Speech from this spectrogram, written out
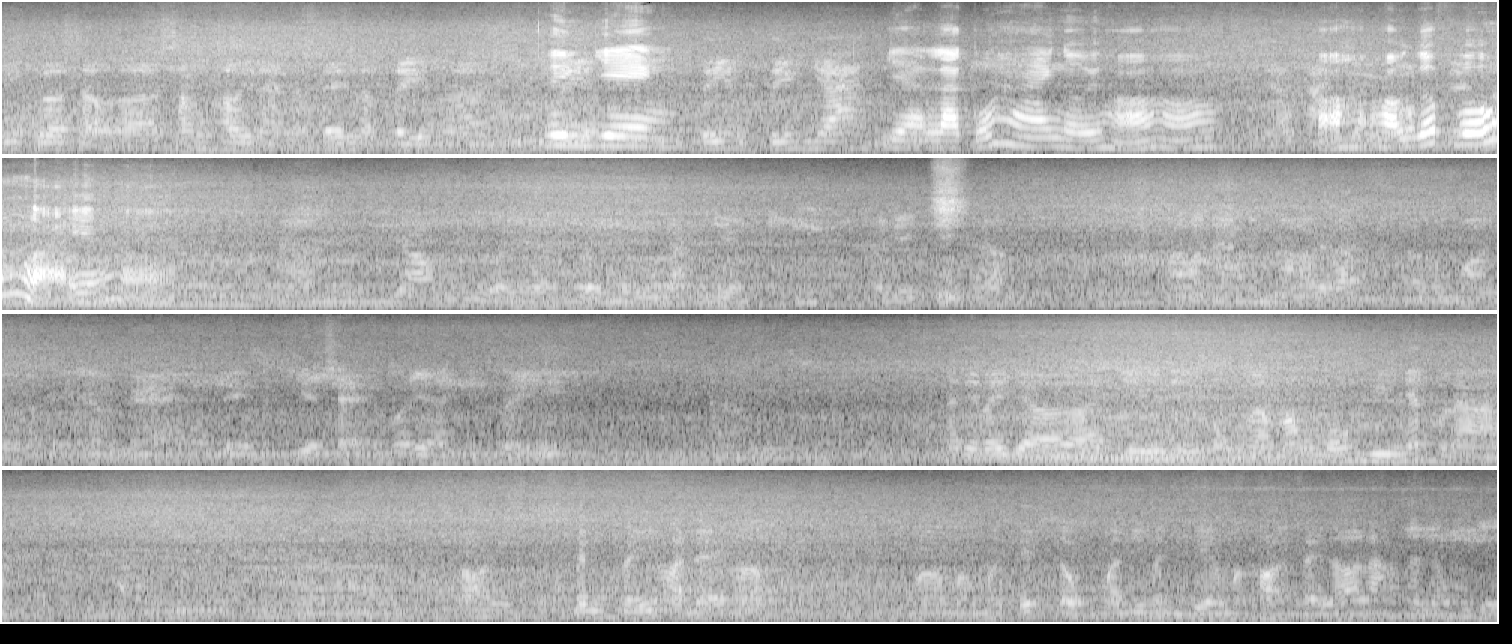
Cái cơ sở ờ, sông hơi này là tên là Tiền ờ, Tiên Giang Tiên Tiên Giang. và là của hai người họ họ Dạ, họ, họ góp vốn lại á họ À, do những người người mù đảm nhiệm ở địa chỉ là đó, hồi nãy mình nói rồi đó ờ, mọi người có thể ờ, ghé để mình chia sẻ với ờ, chị Thủy thế thì bây giờ ờ, chị thì cũng mong muốn duy nhất là à, có kinh phí mà để mà mà, mà, mà tiếp tục mà đi bệnh viện mà khỏi phải lo lắng thôi đúng không chị?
